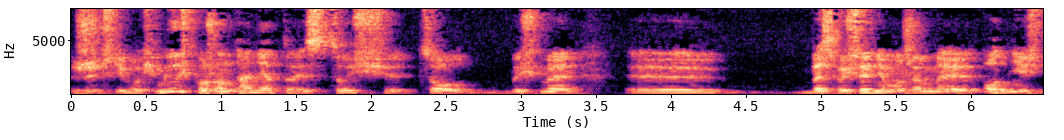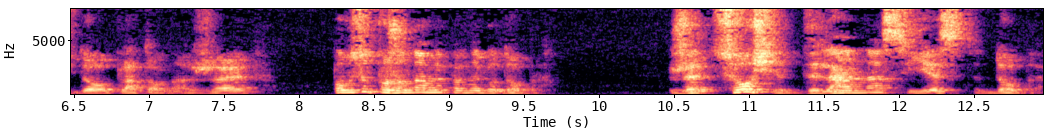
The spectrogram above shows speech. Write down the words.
życzliwości. Miłość pożądania to jest coś, co byśmy yy, bezpośrednio możemy odnieść do Platona, że po prostu pożądamy pewnego dobra że coś dla nas jest dobre.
